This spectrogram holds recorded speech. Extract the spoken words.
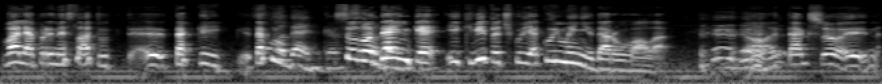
Валя принесла тут е, такий, таку Солоденьке. солоденьке і квіточку, яку й мені дарувала. О, так що е,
